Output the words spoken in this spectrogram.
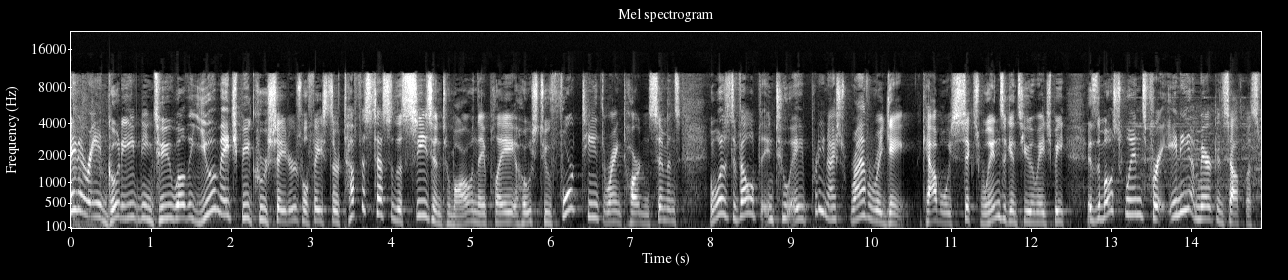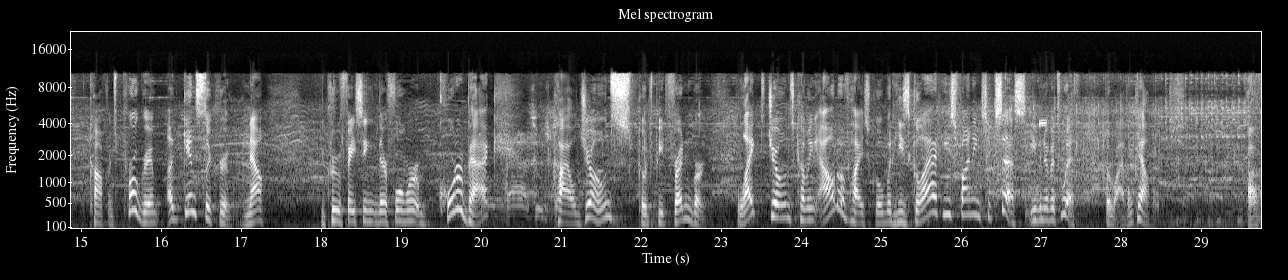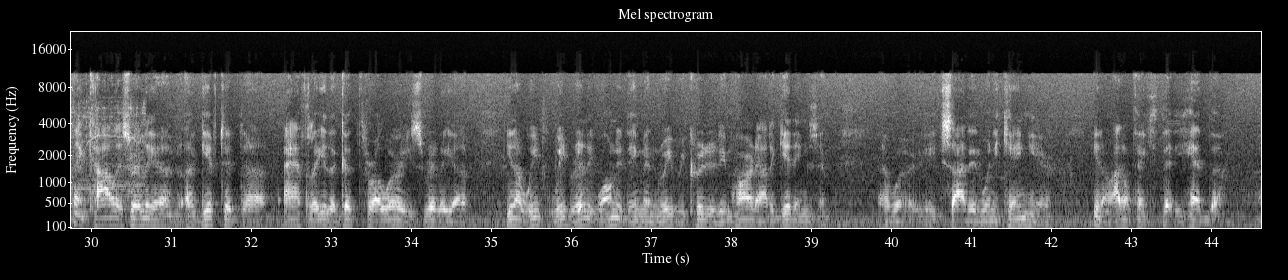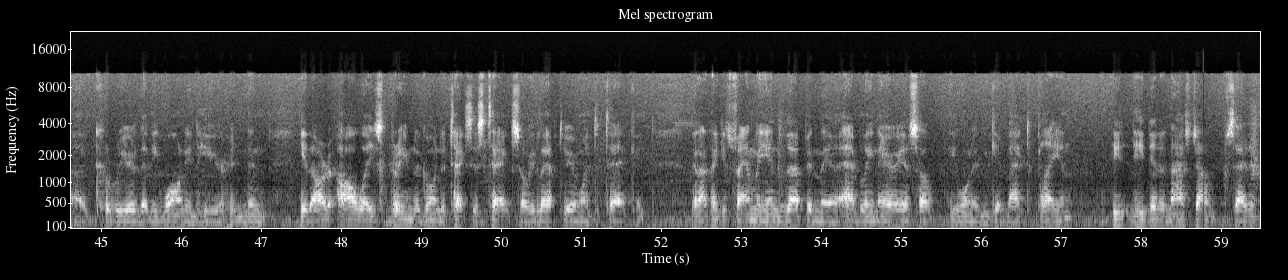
Hey there, and good evening to you. Well, the UMHB Crusaders will face their toughest test of the season tomorrow when they play host to 14th ranked Hardin Simmons and what has developed into a pretty nice rivalry game. The Cowboys' six wins against UMHB is the most wins for any American Southwest Conference program against the crew. Now, the crew facing their former quarterback, Kyle Jones, Coach Pete Fredenburg. Liked Jones coming out of high school, but he's glad he's finding success, even if it's with the rival Cowboys. I think Kyle is really a, a gifted uh, athlete, a good thrower. He's really a, you know, we we really wanted him and we recruited him hard out of Giddings and uh, were excited when he came here. You know, I don't think that he had the uh, career that he wanted here, and then he'd always dreamed of going to Texas Tech, so he left here and went to Tech, and then I think his family ended up in the Abilene area, so he wanted to get back to playing he, he did a nice job Saturday.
